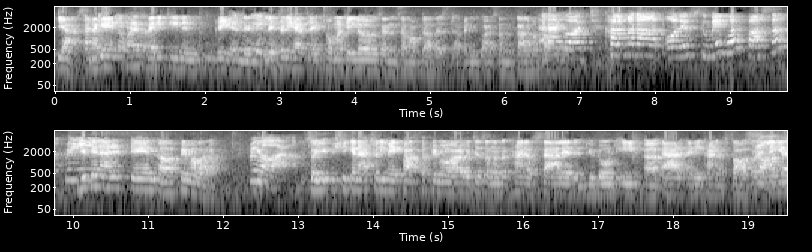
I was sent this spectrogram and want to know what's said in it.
Yeah, some and again, it has whatever. very clean ingredients. It literally has like tomatillos and some of the other stuff. And you got some kalamata. And I got kalamata olives to make what? Pasta? Pre You can add it in uh, primavera. Primavera. So you, she can actually make pasta primavera, which is another kind of salad, and you don't eat uh, add any kind of sauce or Sauce anything or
